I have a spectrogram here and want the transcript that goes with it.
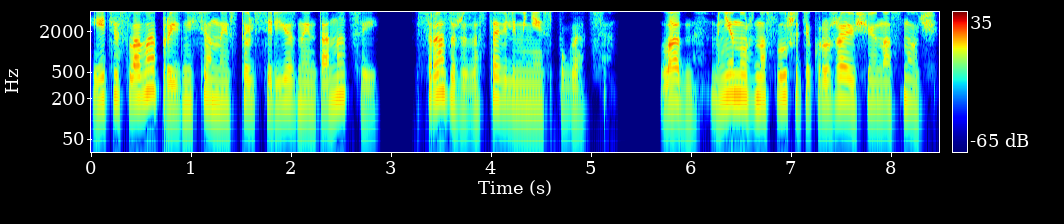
и эти слова, произнесенные столь серьезной интонацией, сразу же заставили меня испугаться. «Ладно, мне нужно слушать окружающую нас ночь,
